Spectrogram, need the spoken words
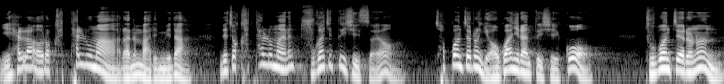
이 헬라어로 카탈루마라는 말입니다. 근데 저 카탈루마에는 두 가지 뜻이 있어요. 첫 번째로는 여관이란 뜻이 있고 두 번째로는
